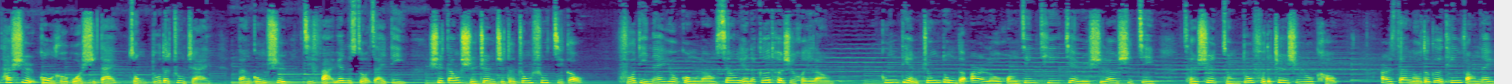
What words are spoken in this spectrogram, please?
它是共和国时代总督的住宅、办公室及法院的所在地，是当时政治的中枢机构。府邸内有拱廊相连的哥特式回廊，宫殿中洞的二楼黄金梯建于16世纪，曾是总督府的正式入口。二三楼的各厅房内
